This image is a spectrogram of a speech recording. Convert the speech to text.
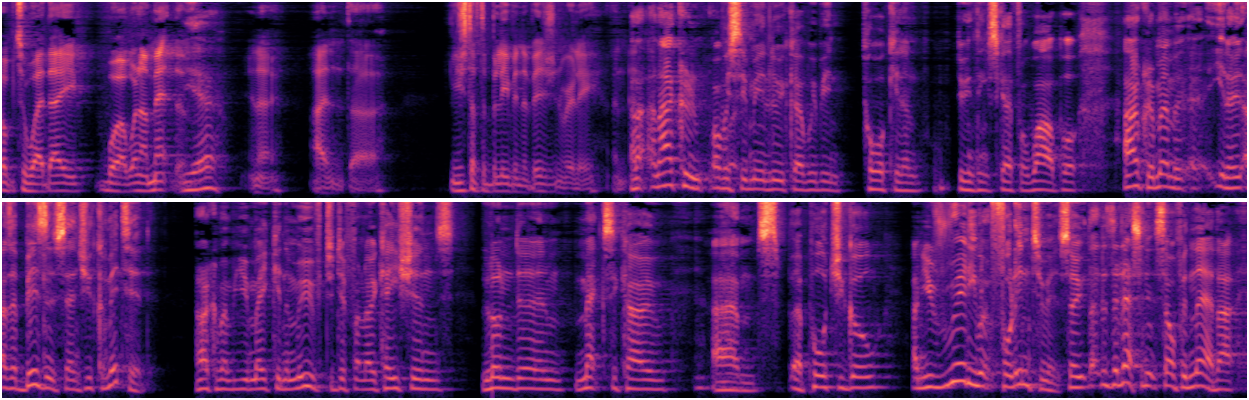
up to where they were when I met them. Yeah. You know, and uh, you just have to believe in the vision, really. And, And, and I can obviously me and Luca we've been talking and doing things together for a while, but I can remember uh, you know as a business sense you committed. And I can remember you making the move to different locations, London, Mexico, um, uh, Portugal, and you really went full into it. So there's a lesson itself in there that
